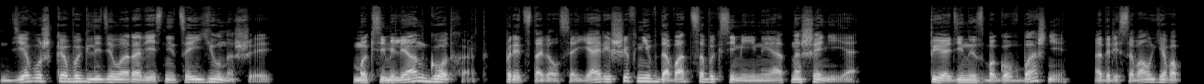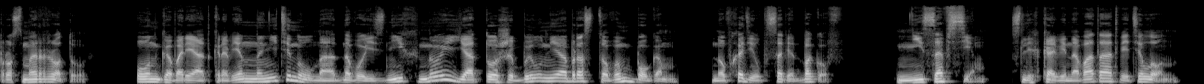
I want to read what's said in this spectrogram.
Девушка выглядела ровесницей юноши. Максимилиан Готхард, представился я, решив не вдаваться в их семейные отношения. «Ты один из богов башни?» – адресовал я вопрос Мерроту. Он, говоря откровенно, не тянул на одного из них, но и я тоже был не образцовым богом, но входил в совет богов. «Не совсем», – слегка виновато ответил он.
